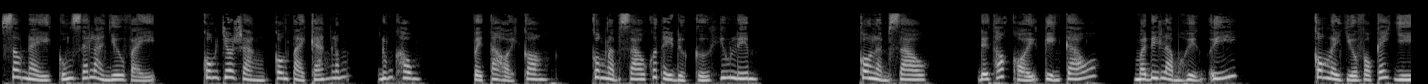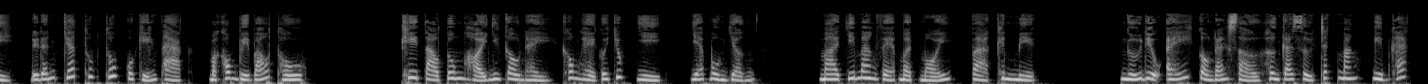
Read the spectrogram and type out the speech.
sau này cũng sẽ là như vậy. Con cho rằng con tài cán lắm, đúng không? Vậy ta hỏi con, con làm sao có thể được cử hiếu liêm? Con làm sao để thoát khỏi kiện cáo mà đi làm huyện ý? Con lại dựa vào cái gì để đánh chết thúc thúc của kiển thạc mà không bị báo thù? Khi Tào Tung hỏi những câu này không hề có chút gì giả buồn giận, mà chỉ mang vẻ mệt mỏi và khinh miệt. Ngữ điều ấy còn đáng sợ hơn cả sự trách mắng nghiêm khắc.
